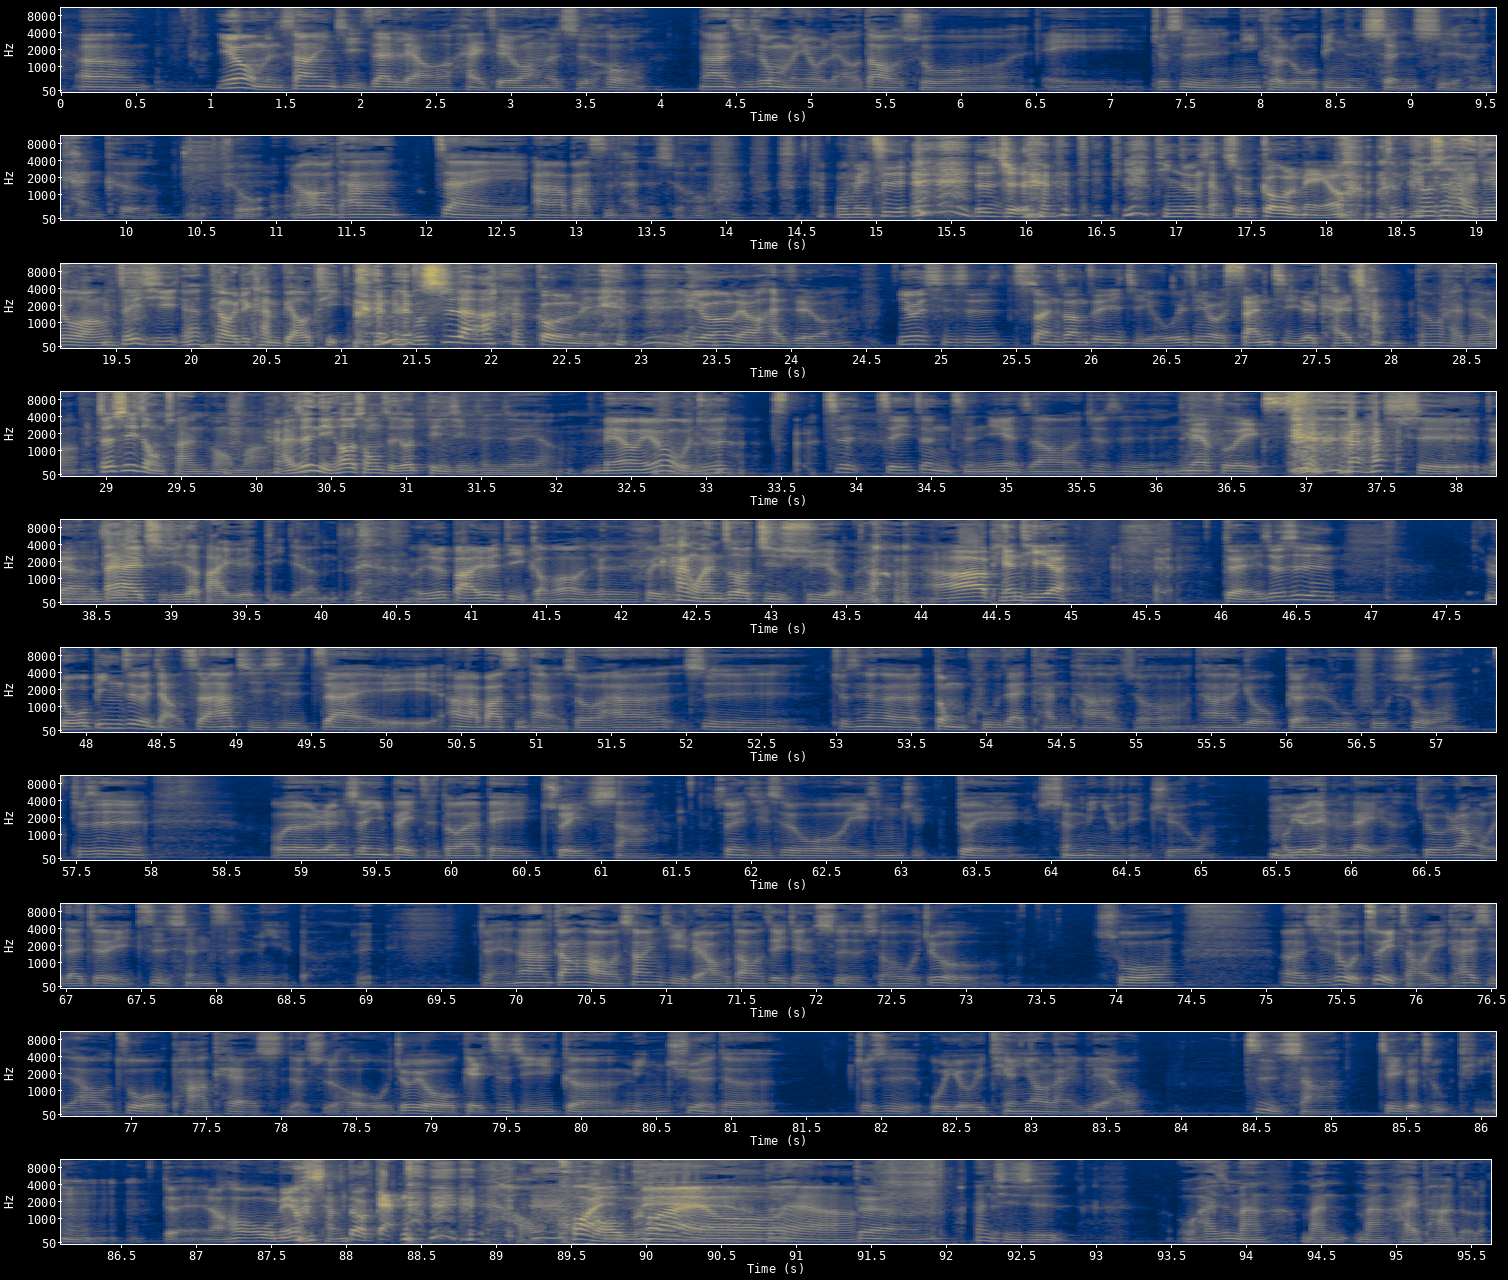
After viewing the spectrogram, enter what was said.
嗯，因为我们上一集在聊《海贼王》的时候，那其实我们有聊到说，诶，就是尼可罗宾的身世很坎坷，没错。然后他。在阿拉巴斯坦的时候，我每次 就是觉得 听众想说够了没有？怎么又是海贼王这一集？跳回去看标题，不是啊，够了没？又要聊海贼王。因为其实算上这一集，我已经有三集的开场。都海贼王，这是一种传统吗？还是你以后从此就定型成这样？没有，因为我觉得这这一阵子你也知道啊，就是 Netflix 是，对啊，大概持续到八月底这样子。我觉得八月底搞不好就是会看完之后继续有没有？啊，偏题了。对，就是罗宾这个角色，他其实在阿拉巴斯坦的时候，他是。就是那个洞窟在坍塌的时候，他有跟鲁夫说：“就是我的人生一辈子都在被追杀，所以其实我已经对生命有点绝望，我有点累了，就让我在这里自生自灭吧。”对对，那刚好上一集聊到这件事的时候，我就说：“呃，其实我最早一开始要做 podcast 的时候，我就有给自己一个明确的。”就是我有一天要来聊自杀这个主题，嗯，对，然后我没有想到干，好快，好快哦，对啊，对啊，但其实我还是蛮蛮蛮害怕的啦，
